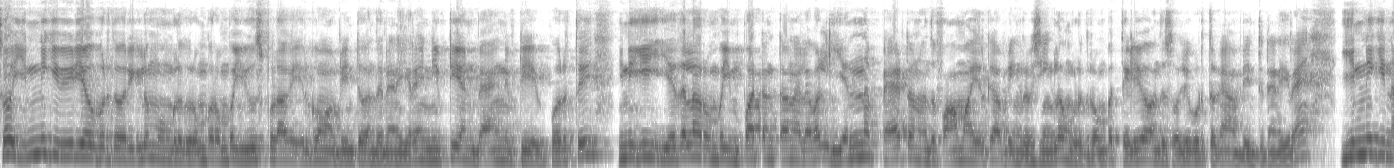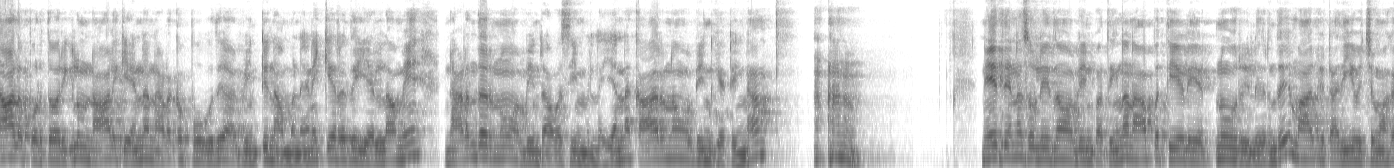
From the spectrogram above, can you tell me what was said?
ஸோ இன்றைக்கி வீடியோவை பொறுத்த வரைக்கும் உங்களுக்கு ரொம்ப ரொம்ப யூஸ்ஃபுல்லாக இருக்கும் அப்படின்ட்டு வந்து நினைக்கிறேன். நிஃப்டி அண்ட் பேங்க் நிஃப்டியை பொறுத்து இன்றைக்கி எதெல்லாம் ரொம்ப இம்பார்ட்டண்ட்டான லெவல் என்ன பேட்டர்ன் வந்து ஃபார்ம் ஆகிருக்கு அப்படிங்கிற விஷயங்களை உங்களுக்கு ரொம்ப தெளிவாக வந்து சொல்லி கொடுத்துருக்கேன் அப்படின்ட்டு நினைக்கிறேன். இன்றைக்கி நாளை பொறுத்த வரைக்கும் நாளைக்கு என்ன நடக்க போகுது அப்படின்ட்டு நம்ம நினைக்கிறது எல்லாமே நடந்துடணும் அப்படின்ற அவசியம் இல்லை. என்ன காரணம் அப்படின்னு கேட்டிங்கன்னா நேற்று என்ன சொல்லியிருந்தோம் அப்படின்னு பார்த்தீங்கன்னா நாற்பத்தி ஏழு எட்நூறுலேருந்து மார்க்கெட் அதிகபட்சமாக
